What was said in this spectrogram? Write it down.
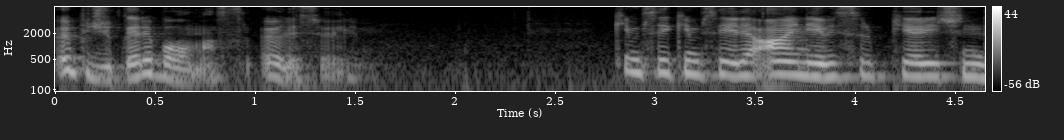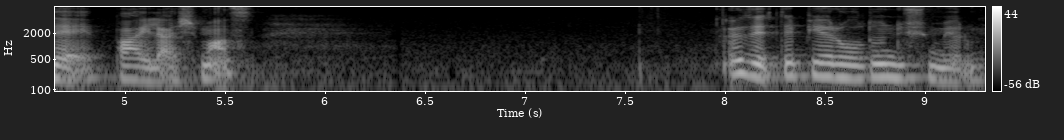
öpücükleri boğmaz. Öyle söyleyeyim. Kimse kimseyle aynı evi sırf PR için de paylaşmaz. Özetle PR olduğunu düşünmüyorum.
